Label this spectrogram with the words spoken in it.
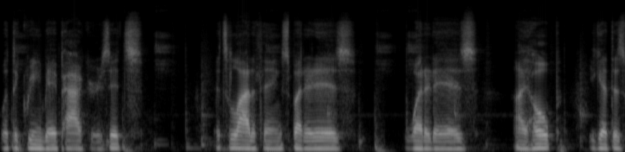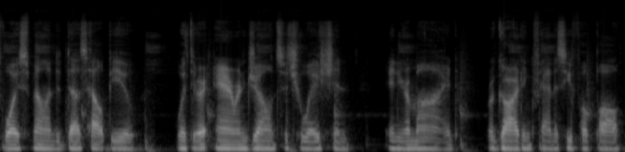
with the Green Bay Packers. It's it's a lot of things, but it is what it is. I hope you get this voicemail and it does help you with your Aaron Jones situation in your mind regarding fantasy football.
